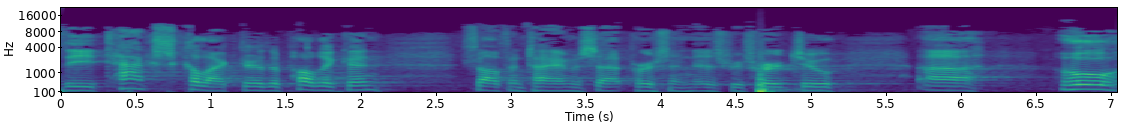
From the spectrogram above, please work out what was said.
the tax collector, the publican, so oftentimes that person is referred to, uh, who,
